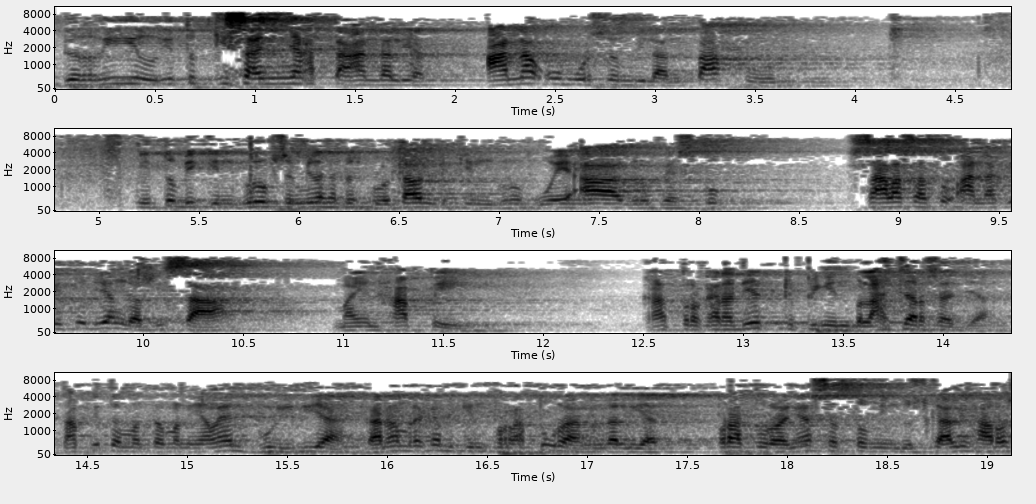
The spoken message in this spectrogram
the real, itu kisah nyata Anda lihat. Anak umur 9 tahun itu bikin grup 9 sampai 10 tahun bikin grup WA, grup Facebook. Salah satu anak itu dia nggak bisa main HP. Kator karena dia kepingin belajar saja. Tapi teman-teman yang lain bully dia karena mereka bikin peraturan. Anda lihat peraturannya satu minggu sekali harus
